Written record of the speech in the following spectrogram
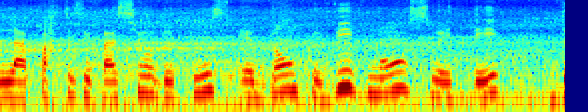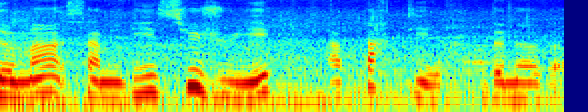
La participation de tous est donc vivement souhaitée demain, samedi 6 juillet, à partir de 9h.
